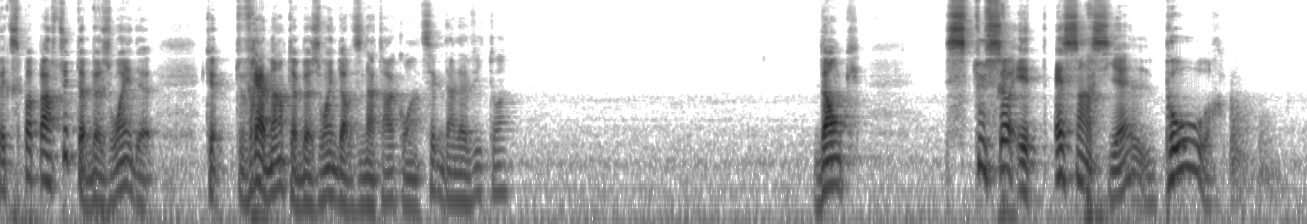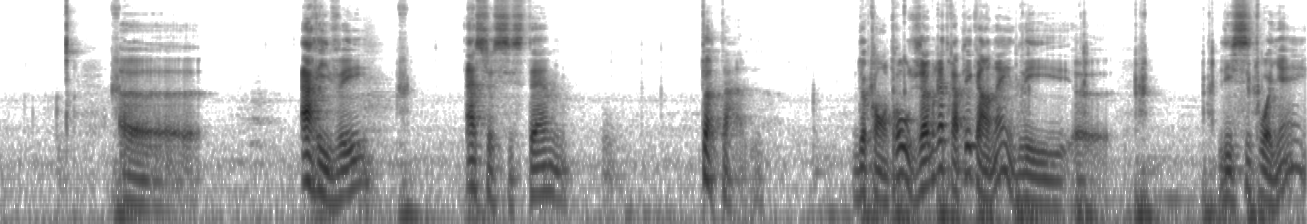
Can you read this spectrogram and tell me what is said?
Petit pas. Penses-tu que tu as besoin de. Que vraiment tu as besoin d'ordinateurs quantiques dans la vie, toi? Donc, tout ça est essentiel pour euh, arriver à ce système total de contrôle. J'aimerais te rappeler qu'en Inde, les, euh, les citoyens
